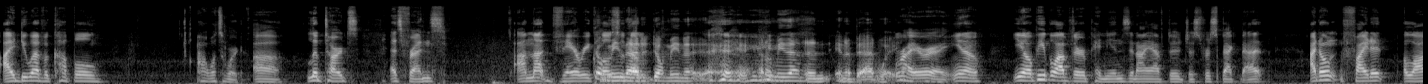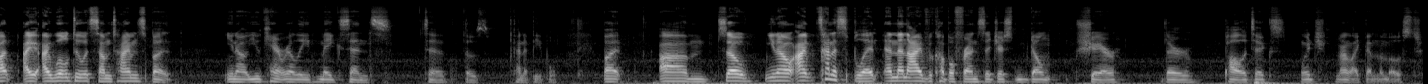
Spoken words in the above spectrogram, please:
I do have a couple, oh, what's the word? Uh, libtards as friends. I'm not very don't close mean with that. them. Don't mean that. I don't mean that in, in a bad way. Right, right, right. You know, you know, people have their opinions, and I have to just respect that. I don't fight it a lot. I, I will do it sometimes, but you know, you can't really make sense to those kind of people. But um, so you know, I'm kind of split, and then I have a couple friends that just don't share their politics, which I like them the most.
